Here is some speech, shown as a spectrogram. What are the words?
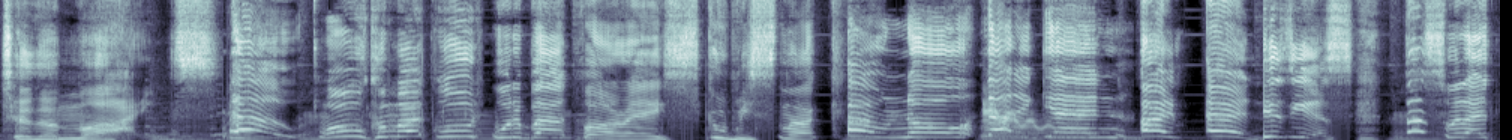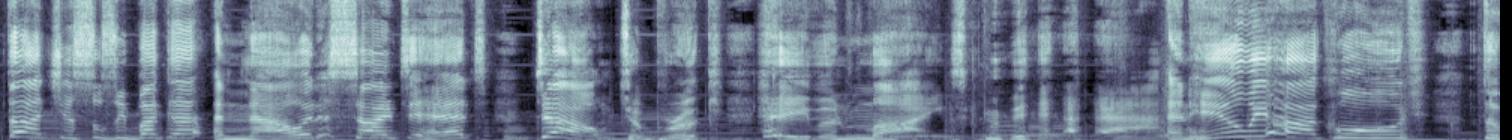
to the mines. No! Oh, come on, Claude. What about for a Scooby snack? Oh no, not again! I'm Ed. That's what I thought, you Susie Bucker. And now it is time to head down to Brookhaven Mines. and here we are, Claude. The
